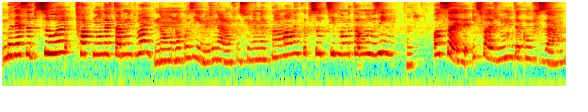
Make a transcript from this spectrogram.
Mas essa pessoa, de facto, não deve estar muito bem. Não, não consigo imaginar um funcionamento normal em que a pessoa decide vou matar o meu vizinho. Pois. Ou seja, isso faz muita confusão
